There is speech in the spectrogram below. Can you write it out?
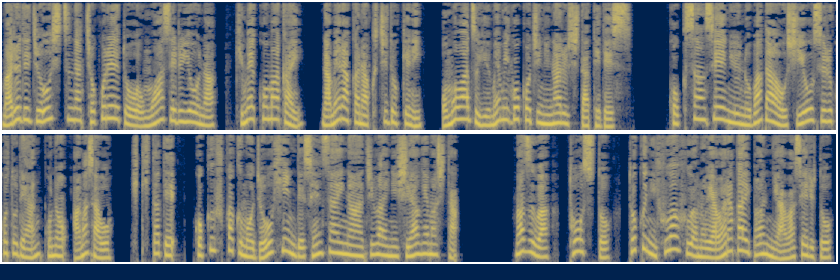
まるで上質なチョコレートを思わせるような、きめ細かい、滑らかな口どけに、思わず夢見心地になる仕立てです。国産生乳のバターを使用することであんこの甘さを引き立て、コク深くも上品で繊細な味わいに仕上げました。まずはトースト、特にふわふわの柔らかいパンに合わせると、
